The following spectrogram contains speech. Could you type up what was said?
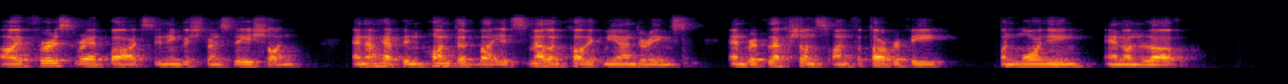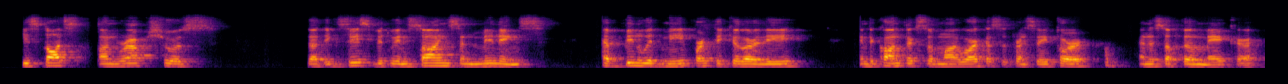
I first read Barthes in English translation, and I have been haunted by its melancholic meanderings and reflections on photography, on mourning, and on love. His thoughts on raptures that exist between signs and meanings have been with me, particularly in the context of my work as a translator and as a filmmaker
